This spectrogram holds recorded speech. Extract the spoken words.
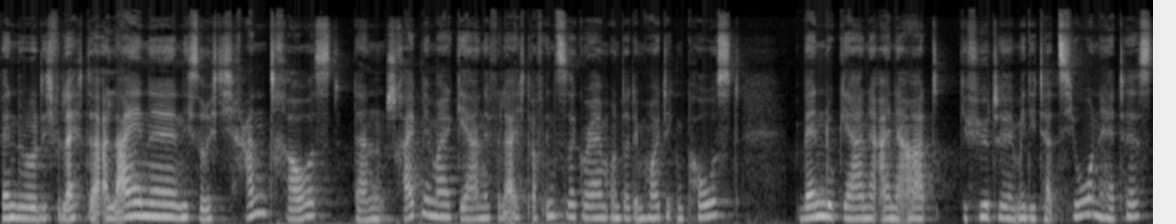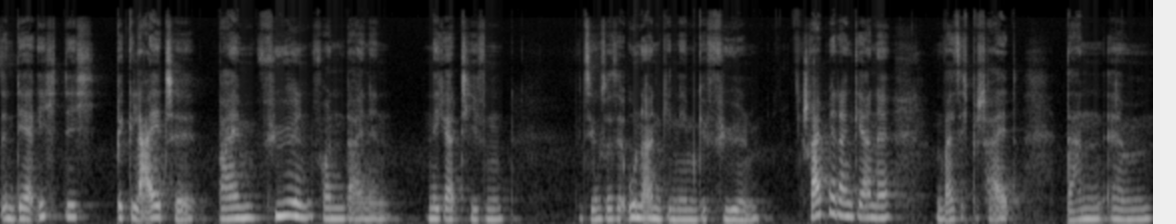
wenn du dich vielleicht da alleine nicht so richtig rantraust, dann schreib mir mal gerne vielleicht auf Instagram unter dem heutigen Post, wenn du gerne eine Art geführte Meditation hättest, in der ich dich begleite beim Fühlen von deinen negativen bzw. unangenehmen Gefühlen. Schreib mir dann gerne, dann weiß ich Bescheid, dann ähm,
